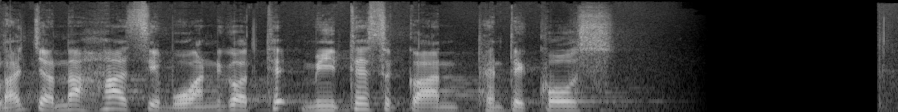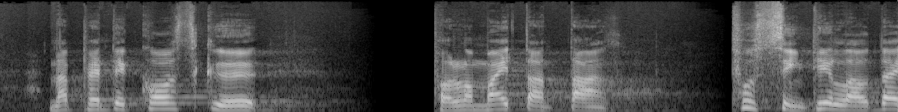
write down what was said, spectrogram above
หลังจากนั้นห้าสิบวันก็มีเทศกาล Pentecost นะ Pentecost คือ ผลไม้ต่างๆ ทุกสิ่งที่เราได้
